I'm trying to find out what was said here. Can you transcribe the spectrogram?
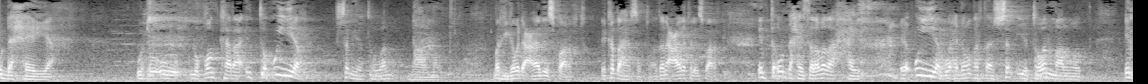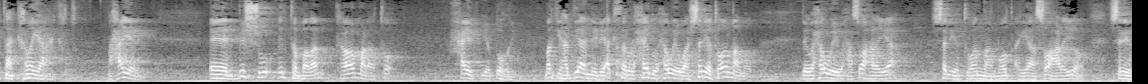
u dhaxeeya wuxuu uu noqon karaa inta u yar shan iyo toban maalmood. Markii gabadha caadada isku aragto ee ka daahirsato haddana caado isku aragto inta u dhaxaysa labada xayd u yar waxay noqon kartaa shan maalmood intaa kama yaraan karto. Maxaa yeelay bishu inta badan kama marato xayd iyo duhri. Markii haddii aan nidhi aarulxayd waxa weye waa shan iyo toban maalmood. De waxa weye waxaa soo haraya shan iyo toban maalmood ayaa soo harayo. Shan iyo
